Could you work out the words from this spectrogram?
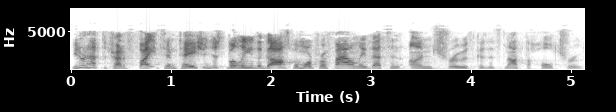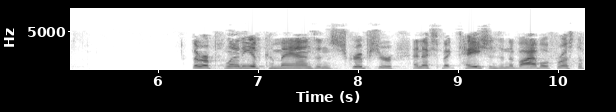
you don't have to try to fight temptation, just believe the gospel more profoundly, that's an untruth because it's not the whole truth. There are plenty of commands in Scripture and expectations in the Bible for us to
